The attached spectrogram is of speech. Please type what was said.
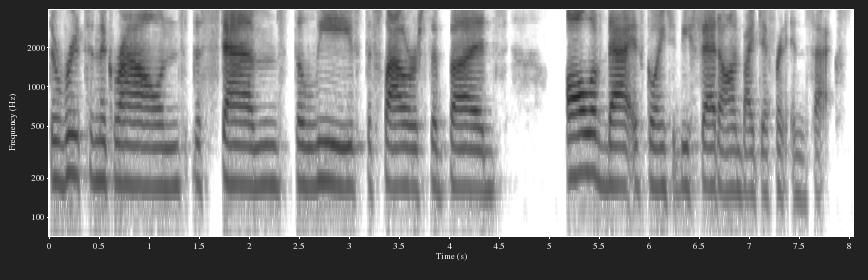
the roots in the ground the stems the leaves the flowers the buds all of that is going to be fed on by different insects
